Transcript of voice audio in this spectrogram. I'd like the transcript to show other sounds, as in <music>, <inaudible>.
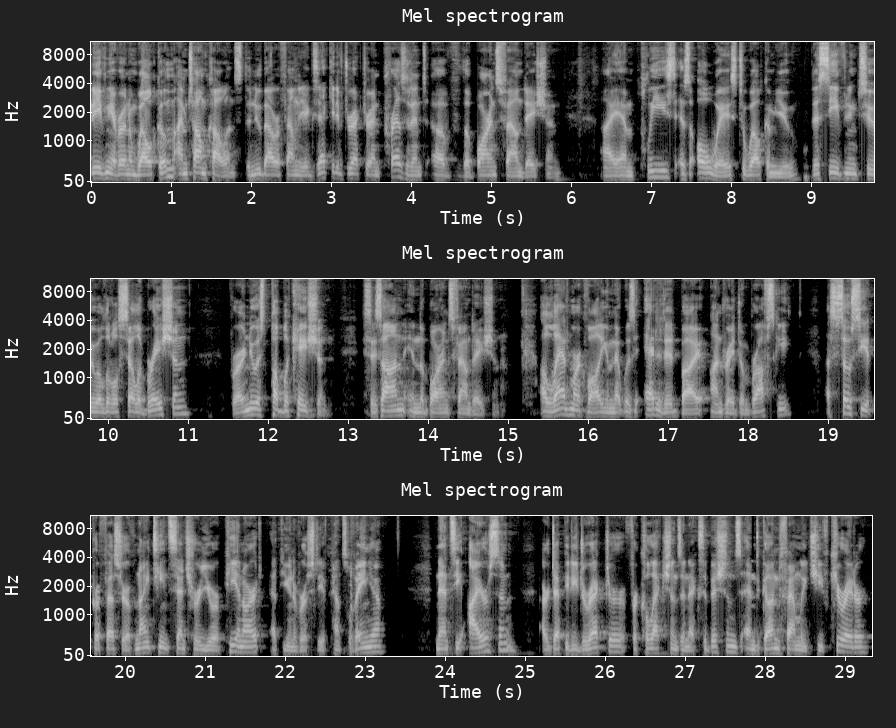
Good evening, everyone, and welcome. I'm Tom Collins, the Neubauer Family Executive Director and President of the Barnes Foundation. I am pleased, as always, to welcome you this evening to a little celebration for our newest publication, Cezanne in the Barnes Foundation, a landmark volume that was edited by Andrei Dombrowski, Associate Professor of 19th Century European Art at the University of Pennsylvania, Nancy Ireson, our Deputy Director for Collections and Exhibitions and Gunn Family Chief Curator,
